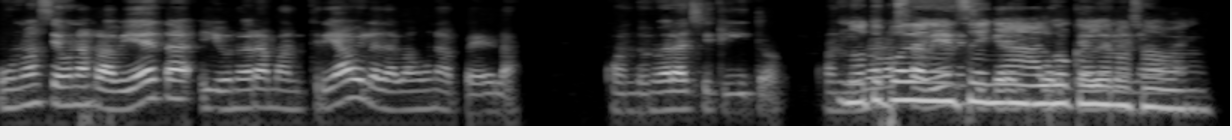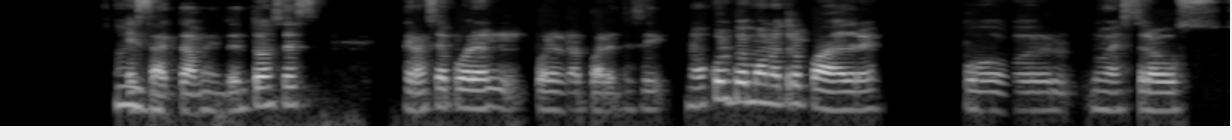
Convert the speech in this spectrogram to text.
Uno hacía una rabieta y uno era malcriado y le daban una pela cuando uno era chiquito, cuando No te pueden enseñar algo que ellos no saben. Exactamente. Entonces, gracias por el, por el paréntesis. No culpemos a nuestro padre por nuestros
